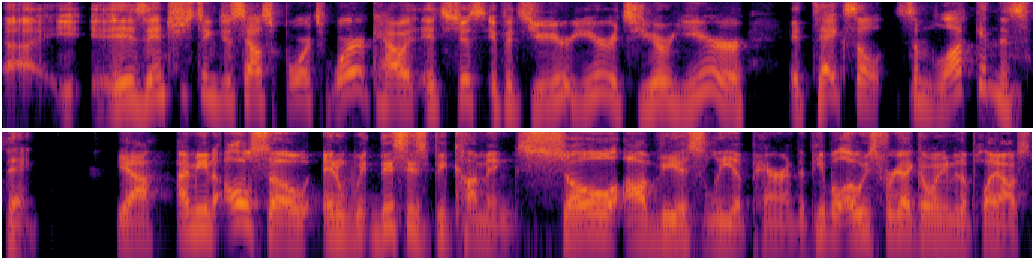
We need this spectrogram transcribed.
uh, it is interesting just how sports work. How it's just if it's your year, it's your year. It takes a, some luck in this thing. Yeah, I mean, also, and this is becoming so obviously apparent that people always forget going into the playoffs.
